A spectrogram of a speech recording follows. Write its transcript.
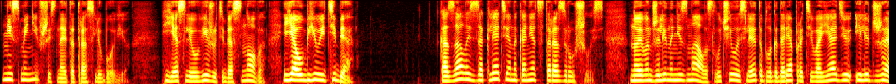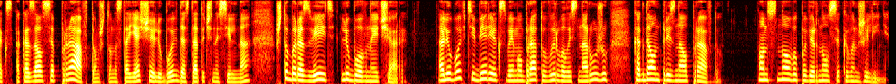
не сменившись на этот раз любовью. «Если увижу тебя снова, я убью и тебя!» Казалось, заклятие наконец-то разрушилось. Но Эванжелина не знала, случилось ли это благодаря противоядию или Джекс оказался прав в том, что настоящая любовь достаточно сильна, чтобы развеять любовные чары. А любовь Тиберия к своему брату вырвалась наружу, когда он признал правду. Он снова повернулся к Эванжелине.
